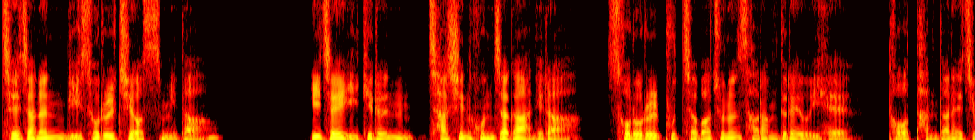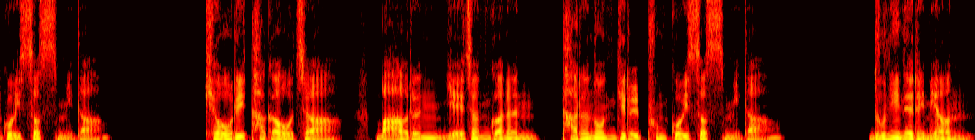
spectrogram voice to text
제자는 미소를 지었습니다. 이제 이 길은 자신 혼자가 아니라 서로를 붙잡아주는 사람들에 의해 더 단단해지고 있었습니다. 겨울이 다가오자 마을은 예전과는 다른 온기를 품고 있었습니다. 눈이 내리면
